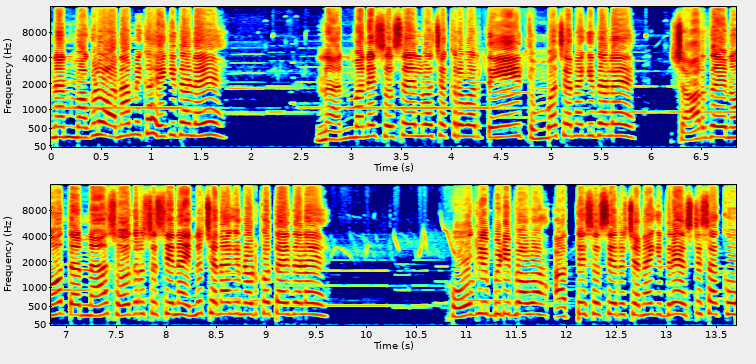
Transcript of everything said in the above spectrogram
ನನ್ ಮಗಳು ಅನಾಮಿಕ ಹೇಗಿದ್ದಾಳೆ? ನನ್ ಮನೆ ಸೊಸೆ ಅಲ್ವಾ ಚಕ್ರವರ್ತಿ? ತುಂಬಾ ಚೆನ್ನಾಗಿದ್ದಾಳೆ. ಶಾರದೇನು ತನ್ನ ಸೋದರ ಸೊಸೆನ ಇನ್ನೂ ಚೆನ್ನಾಗಿ ನೋಡ್ಕೋತಾ ಇದ್ದಾಳೆ. ಹೋಗ್ಲಿ ಬಿಡಿ ಬಾವ, ಅತ್ತೆ ಸೊಸೆಯರು ಚೆನ್ನಾಗಿದ್ರೆ ಅಷ್ಟೇ ಸಾಕು.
